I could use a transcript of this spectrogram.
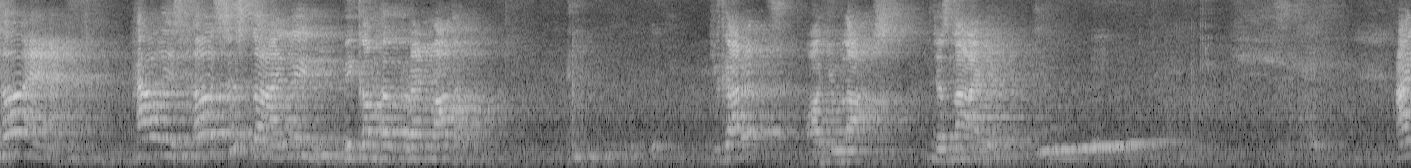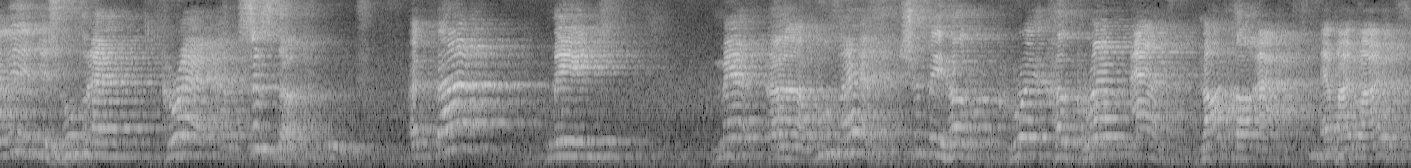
her aunt, how is her sister Eileen become her grandmother? You got it? Or you lost? Just like I. Eileen is Ruth Ann grand sister. And that means uh, Ruth Ann should be her her grand aunt, not her aunt. Am I right?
